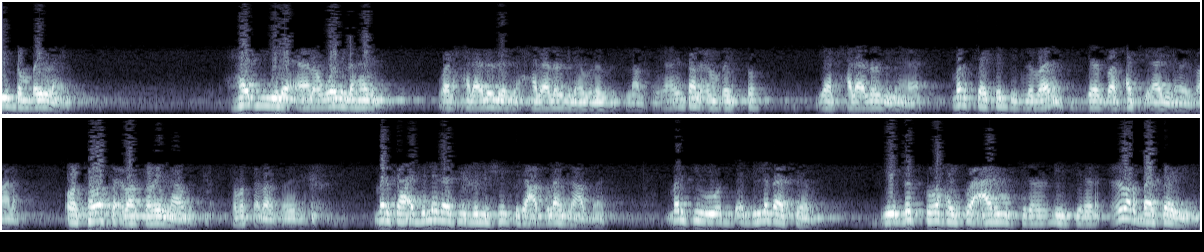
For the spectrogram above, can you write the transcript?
ii dambeyn lahayd hadyina aanan wadi lahayn waan xalaaloodi lahaa bu nabig sal sl yani intaan cumraysto yaan xalaaloodi lahaa markaa kadibna maalinta sideed baan xajki aadi laha macnaha oo tamasuc baan samayn lahaa tamasuc baan samayn lahaa marka adiladaasuu daliishan jiray cabdullahi bni cabaas markii uu adiladaa keeno iyo dadku waxay ku caaridi jireen oo dhihi jireen cumar baa saa yidhi.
